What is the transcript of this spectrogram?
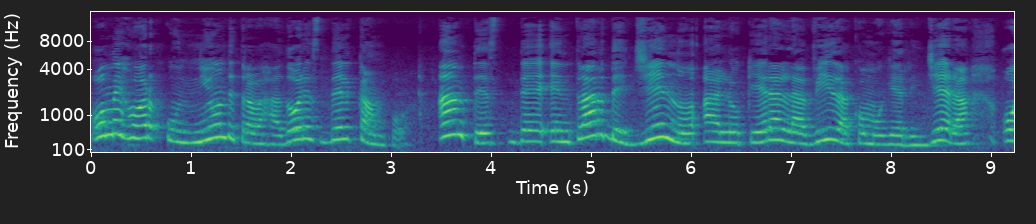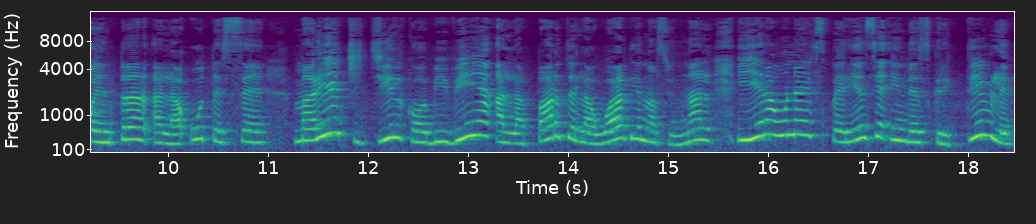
o mejor Unión de Trabajadores del Campo. Antes de entrar de lleno a lo que era la vida como guerrillera o entrar a la UTC, María Chichilco vivía a la par de la Guardia Nacional y era una experiencia indescriptible,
